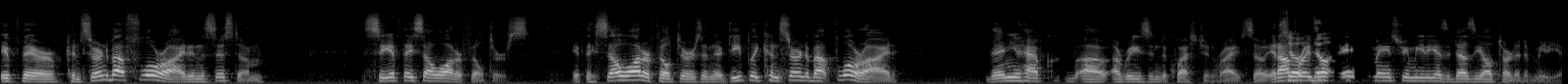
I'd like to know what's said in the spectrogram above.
if they're concerned about fluoride in the system see if they sell water filters if they sell water filters and they're deeply concerned about fluoride then you have uh, a reason to question, right? So it So, operates no- the same in the mainstream media as it does the alternative media.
